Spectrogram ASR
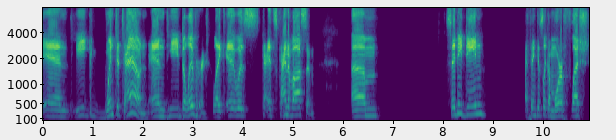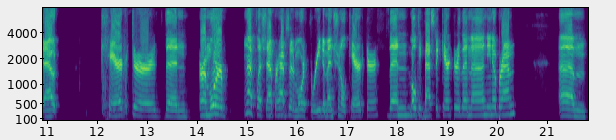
and he went to town and he delivered like it was it's kind of awesome um Sidney Deane i think is like a more fleshed out character than or a more not fleshed out, perhaps but a more three dimensional character than multifaceted character than uh, Nino Brown. Um,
